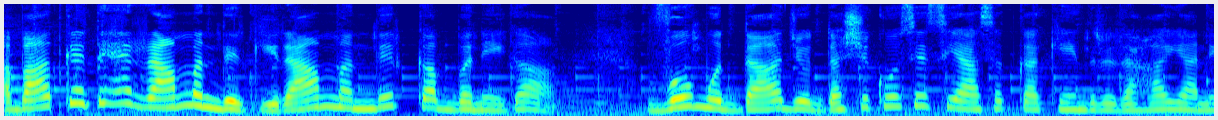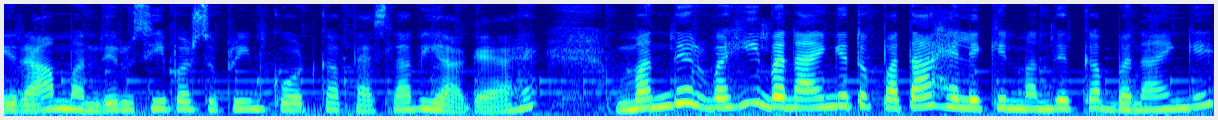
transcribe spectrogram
अब बात करते हैं राम मंदिर की। राम मंदिर कब बनेगा? वो मुद्दा जो दशकों से सियासत का केंद्र रहा, यानी राम मंदिर, उसी पर सुप्रीम कोर्ट का फैसला भी आ गया है। मंदिर वही बनाएँगे तो पता है, लेकिन मंदिर कब बनाएँगे?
